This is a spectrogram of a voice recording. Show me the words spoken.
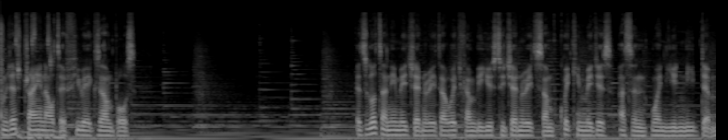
I'm just trying out a few examples it's got an image generator which can be used to generate some quick images as in when you need them.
